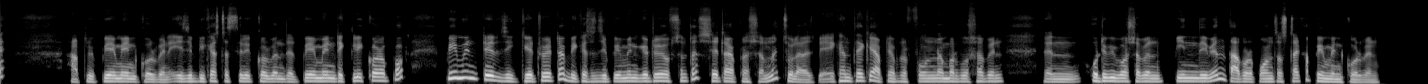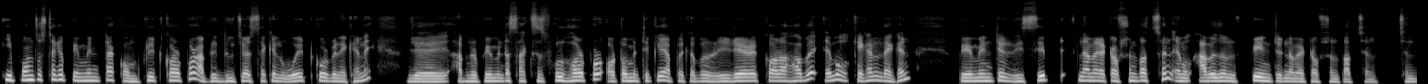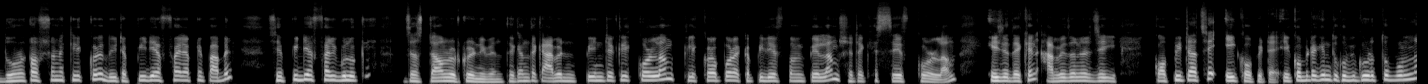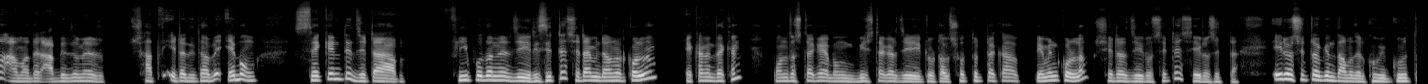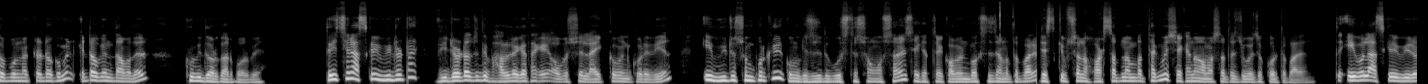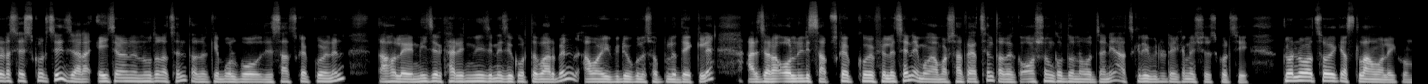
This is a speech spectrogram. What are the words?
আপনি পেমেন্ট করবেন। এই যে বিকাশটা সিলেক্ট করবেন দেন পেমেন্টে ক্লিক করার পর পেমেন্টের যে গেটওয়েটা বিকাশের যে পেমেন্ট গেটওয়ে অপশনটা সেটা আপনার সামনে চলে আসবে। এখান থেকে আপনি আপনার ফোন নাম্বার বসাবেন দেন ওটিপি বসাবেন পিন দিবেন, তারপর পঞ্চাশ টাকা পেমেন্ট করবেন। এই পঞ্চাশ টাকা পেমেন্টটা কমপ্লিট করার পর আপনি দুই চার সেকেন্ড ওয়েট করবেন এখানে, যে আপনার পেমেন্টটা সাকসেসফুল হওয়ার পর অটোমেটিকলি আপনাকে আবার রিডাইরেক্ট করা হবে এবং এখানে দেখেন পেমেন্টের রিসিপ্ট নামের একটা অপশন পাচ্ছেন এবং আবেদন প্রিন্টের নামে একটা অপশন পাচ্ছেন। দুটো অপশনে ক্লিক করে দুইটা পিডিএফ ফাইল আপনি পাবেন। সেই পিডিএফ ফাইলগুলোকে জাস্ট ডাউনলোড করে নেবেন। তো এখান থেকে আবেদন প্রিন্টে ক্লিক করলাম। ক্লিক করার পর একটা পিডিএফ আমি পেলাম, সেটাকে সেভ করলাম। এই যে দেখেন, আবেদনের যেই কপিটা আছে, এই কপিটা এই কপিটা কিন্তু খুবই গুরুত্বপূর্ণ। আমাদের আবেদনের সাথে এটা দিতে হবে। এবং সেকেন্ডে যেটা ফি প্রদানের যে রিসিপ্টটা সেটা আমি ডাউনলোড করলাম। এখানে দেখেন পঞ্চাশ টাকা এবং বিশ টাকার যে টোটাল সত্তর টাকা পেমেন্ট করলাম, সেটার যে রসিদটা সেই রসিদটা এই রসিদটাও কিন্তু আমাদের খুবই গুরুত্বপূর্ণ একটা ডকুমেন্ট এটাও কিন্তু আমাদের খুবই দরকার পড়বে। তো এই ছিল আজকের ভিডিওটা। ভিডিওটা যদি ভালো লেগে থাকে, অবশ্যই লাইক কমেন্ট করে দিন এই ভিডিও সম্পর্কে কোনো কিছু যদি বুঝতে সমস্যা হয়, সেক্ষেত্রে কমেন্ট বক্সে জানাতে পারে ডিসক্রিপশনে হোয়াটসঅ্যাপ নাম্বার থাকবে, সেখানেও আমার সাথে যোগাযোগ করতে পারেন। তো এই বলে আজকের ভিডিওটা শেষ করছি। যারা এই চ্যানেলে নতুন আছেন, তাদেরকে বলব যে সাবস্ক্রাইব করে নেন। তাহলে নিজের খারিদ নিজে নিজে করতে পারবেন আমার এই ভিডিওগুলো সবগুলো দেখলে। আর যারা অলরেডি সাবস্ক্রাইব করে ফেলেছেন এবং আমার সাথে আছেন, তাদেরকে অসংখ্য ধন্যবাদ জানিয়ে আজকের এই ভিডিওটা এখানে শেষ করছি। ধন্যবাদ সবাইকে, আসসালামু আলাইকুম।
